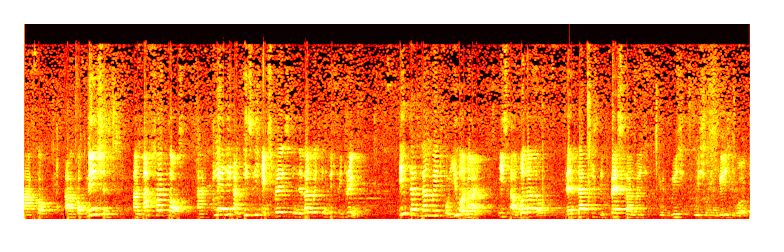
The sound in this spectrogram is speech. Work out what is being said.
Our, co our cognition and abstract thoughts clearly and easily expressed in the language in which we dream. If that language for you and I is our mother tongue, then that is the best language with which we should engage the world.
